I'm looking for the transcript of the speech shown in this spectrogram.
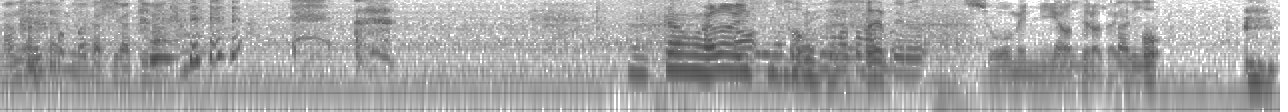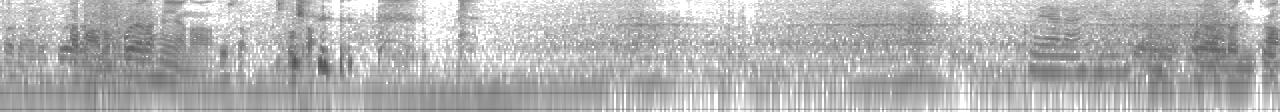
なんでそんなガチガチな。あかん笑いすぎそう車止まってる。正面に奴らがいる。お多分あの小屋らへんやな。どうした？どうした？小屋らへん。小屋裏に。あ、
